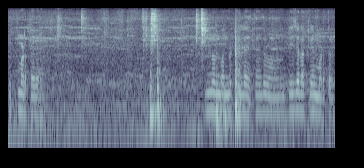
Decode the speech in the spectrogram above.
ಪಿಕ್ ಮಾಡ್ತಾ ಇದ್ದಾರೆ ಇನ್ನೊಂದು ಬಂದ್ಬಿಟ್ಟು ಇಲ್ಲೇ ಐತೆ ಇದು ಡೀಸೆಲ್ಲ ಕ್ಲೀನ್ ಮಾಡ್ತಾರೆ.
